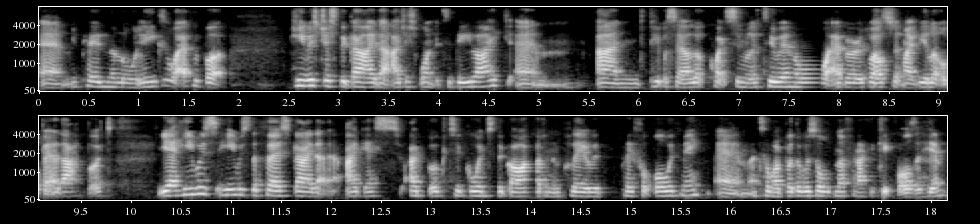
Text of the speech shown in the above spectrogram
Um, he played in the lower leagues or whatever, but he was just the guy that I just wanted to be like. Um, and people say I look quite similar to him or whatever as well, so it might be a little bit of that. But yeah, he was he was the first guy that I guess I bugged to go into the garden and play with play football with me um, until my brother was old enough and I could kick balls at him.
